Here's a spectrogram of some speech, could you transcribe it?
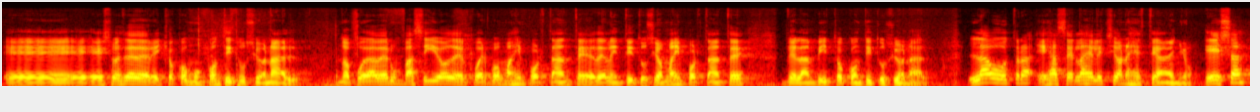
Eh, eso es de derecho común constitucional. No puede haber un vacío del cuerpo más importante, de la institución más importante del ámbito constitucional. La otra es hacer las elecciones este año. Esa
